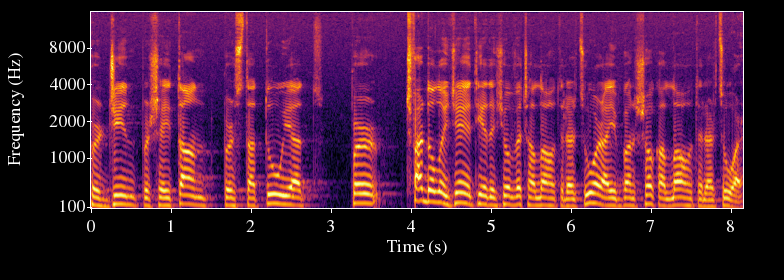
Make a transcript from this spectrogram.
për xhindët, për shejtanët, për statujat, për çfarëdo lloj gjëje tjetër qoftë veç Allahut të Lartësuar, ai i bën shok Allahut të Lartësuar.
